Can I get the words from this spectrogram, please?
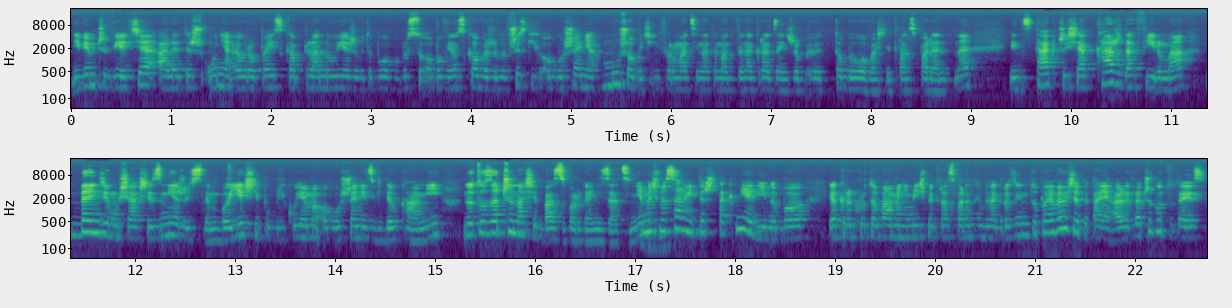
Nie wiem, czy wiecie, ale też Unia Europejska planuje, żeby to było po prostu obowiązkowe, że we wszystkich ogłoszeniach muszą być informacje na temat wynagrodzeń, żeby to było właśnie transparentne. Więc tak czy siak każda firma będzie musiała się zmierzyć z tym, bo jeśli publikujemy ogłoszenie z widełkami, no to zaczyna się baz w organizacji. Nie myśmy sami też tak mieli, no bo jak rekrutowamy, nie mieliśmy transparentnych wynagrodzeń, no to pojawiały się pytania, ale dlaczego tutaj jest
